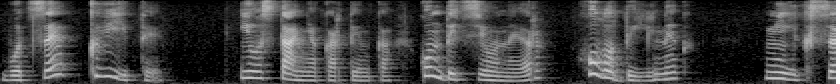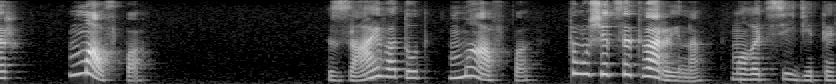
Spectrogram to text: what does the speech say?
бо це квіти. І остання картинка кондиціонер, холодильник, міксер мавпа. Зайва тут мавпа, тому що це тварина. Молодці діти,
